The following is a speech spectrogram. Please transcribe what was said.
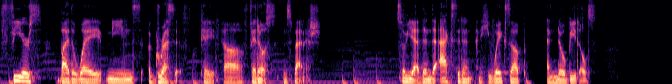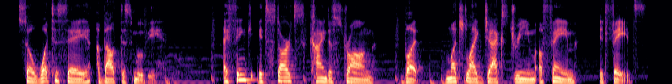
Fierce, by the way, means aggressive, okay, uh, feroz in Spanish. So yeah, then the accident, and he wakes up and no Beatles. So, what to say about this movie? I think it starts kind of strong, but much like Jack's dream of fame, it fades.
